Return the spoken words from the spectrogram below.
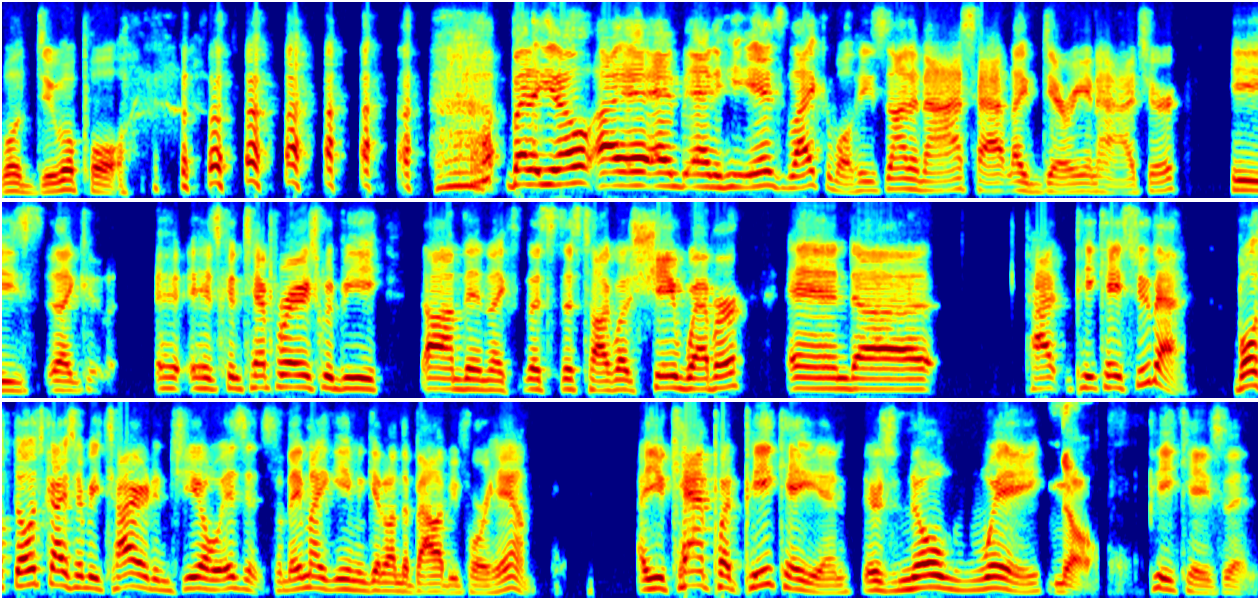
We'll do a poll. but you know, I and and he is likable. He's not an asshat like Derian Hatcher. He's like his contemporaries would be um then like let's let's talk about Shea Weber and uh Pat PK Subban. Both those guys are retired and Gio isn't, so they might even get on the ballot before him. And you can't put PK in. There's no way No. PK's in.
